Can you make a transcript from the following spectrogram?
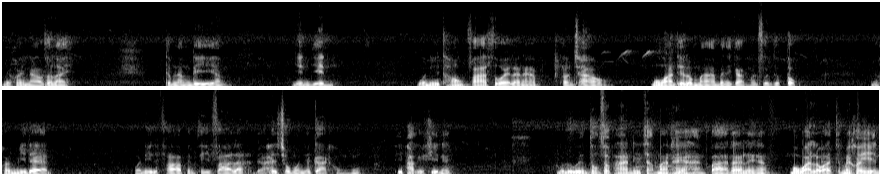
ไม่ค่อยหนาวเท่าไหร่กำลังดีครับ เย็นเย็นๆวันนี้ท้องฟ้าสวยแล้วนะครับ ตอนเช้าเมื่อวานที่เรามาบรรยากาศเหมือนฝนจะตก ไม่ค่อยมีแดด วันนี้ฟ้าเป็นสีฟ้าแล้ว เดี๋ยวให้ชมบรรยากาศของที่พักอีกทีหนึ่ง บริเวณตรงสะพานนี้สามารถให้อาหารปลาได้เลยครับ เมื่อวานเราอาจจะไม่ค่อยเห็น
